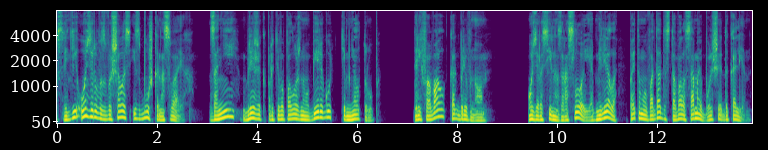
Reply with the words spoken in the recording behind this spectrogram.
Среди озера возвышалась избушка на сваях. За ней, ближе к противоположному берегу, темнел труп. Дрейфовал, как бревно. Озеро сильно заросло и обмелело, поэтому вода доставала самое большее до колен.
